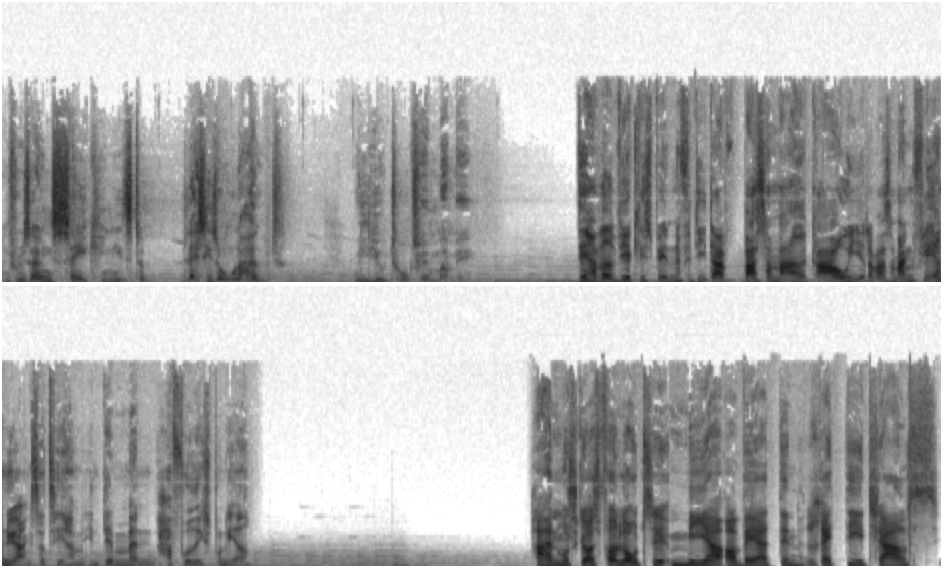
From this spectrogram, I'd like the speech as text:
And for his own sake, he needs to let it all out. Will you talk to him, mummy? Det har været virkelig spændende, fordi der var så meget grave i, og der var så mange flere nuancer til ham, end dem, man har fået eksponeret. Har han måske også fået lov til mere at være den rigtige Charles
